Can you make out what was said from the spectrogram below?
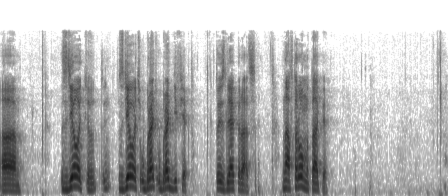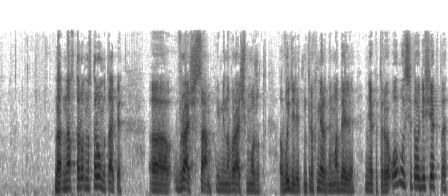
э, сделать, сделать, убрать, убрать дефект, то есть для операции. На втором этапе, на, на, второ, на втором этапе э, врач сам, именно врач может выделить на трехмерной модели некоторую область этого дефекта,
